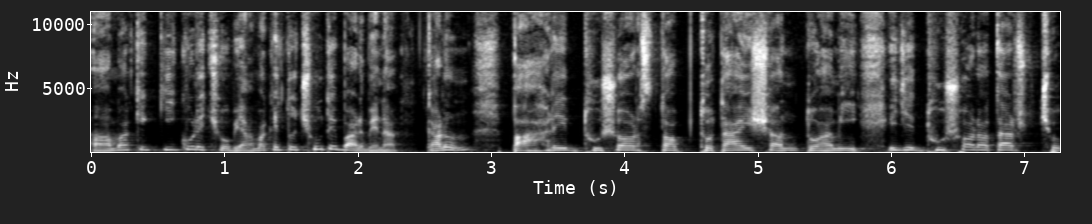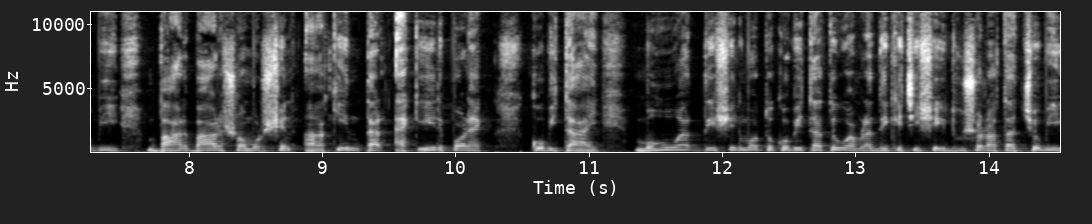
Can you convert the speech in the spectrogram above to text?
আমাকে কি করে ছবে? আমাকে তো ছুঁতে পারবে না। কারণ পাহাড়ের ধূসর স্তব্ধতায় শান্ত আমি। এই যে ধূসরতার ছবি বারবার সমরসেন আঁকেন তার একের পর এক কবিতায়। মহুয়ার দেশের মতো কবিতাতেও আমরা দেখেছি সেই ধূসরতার ছবি,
